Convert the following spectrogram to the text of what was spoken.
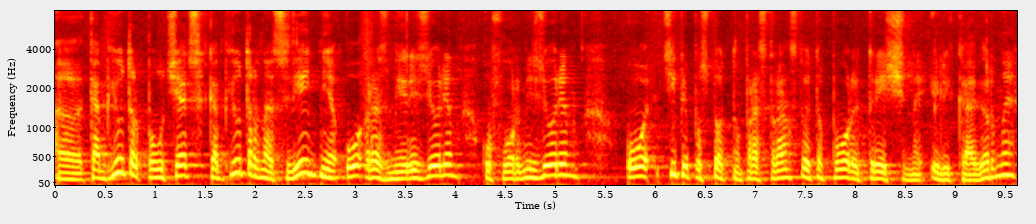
э, компьютер получать компьютерное сведения о размере зерен, о форме зерен, о типе пустотного пространства, это поры, трещины или каверны.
